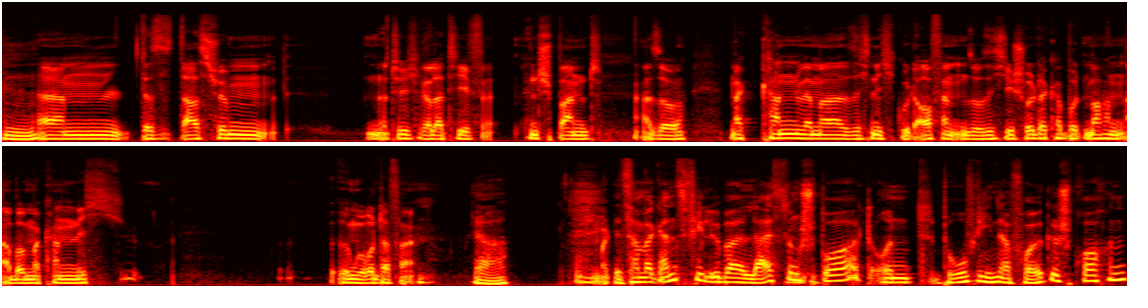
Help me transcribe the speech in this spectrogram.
Mhm. Ähm, das ist das Schwimmen natürlich relativ entspannt. Also man kann, wenn man sich nicht gut aufwärmt und so, sich die Schulter kaputt machen, aber man kann nicht irgendwo runterfallen. Ja. Jetzt haben wir ganz viel über Leistungssport und beruflichen Erfolg gesprochen.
